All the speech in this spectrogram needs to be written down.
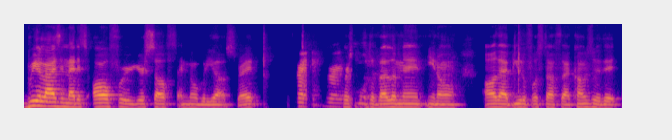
realizing that it's all for yourself and nobody else right right right personal development you know all that beautiful stuff that comes with it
